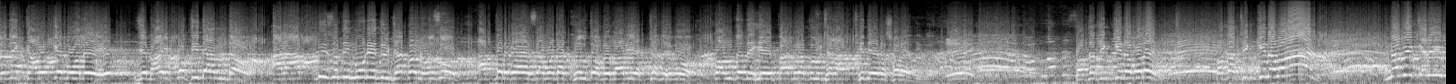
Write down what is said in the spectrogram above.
যদি কাউকে বলে যে, ভাই, প্রতিদান দাও। আর আপনি যদি মুড়ি দুইটা কোন হুজুর, আপনার গায়ে জামাটা খুলতে হবে, বাড়ি একটা দেবো। কমতে দেখে পাগলা দুইটা লাঠি দিয়ে সরাই দিবে। কথা ঠিক কিনা বলেন? কথা ঠিক কিনা বলেন? নবী করিম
